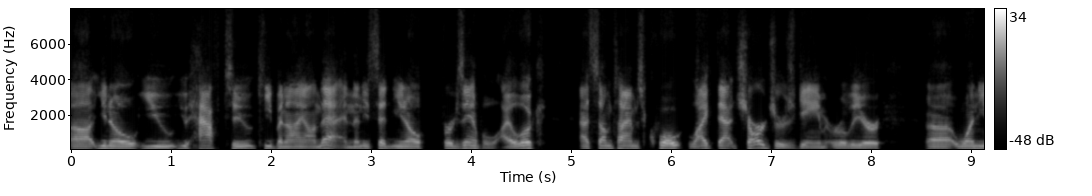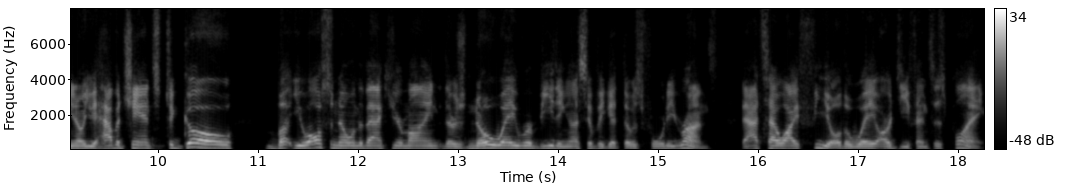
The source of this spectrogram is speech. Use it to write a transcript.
uh, you know, you you have to keep an eye on that. And then he said, you know, for example, I look at sometimes quote like that Chargers game earlier, uh, when you know you have a chance to go, but you also know in the back of your mind, there's no way we're beating us if we get those 40 runs. That's how I feel the way our defense is playing.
